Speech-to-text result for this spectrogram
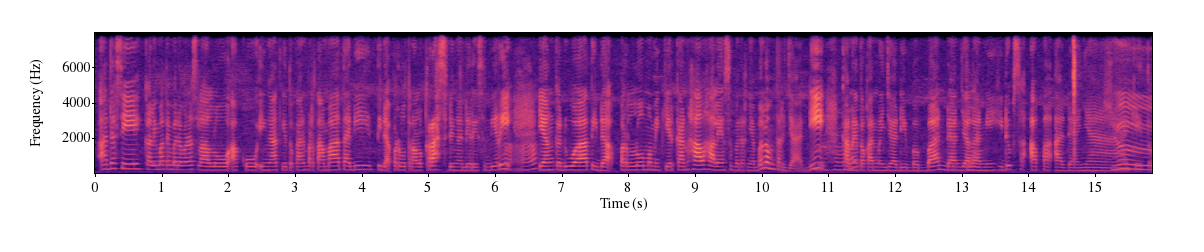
ada sih kalimat yang benar-benar selalu aku ingat gitu kan. Pertama tadi tidak perlu terlalu keras dengan diri sendiri. Heeh. Yang kedua tidak perlu memikirkan hal-hal yang sebenarnya belum terjadi karena itu akan menjadi beban dan Betul. jalani hidup seapa adanya Yuh. gitu.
